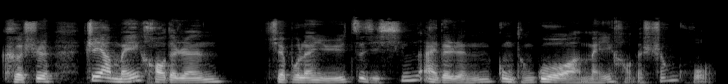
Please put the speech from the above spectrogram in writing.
可是这样美好的人，却不能与自己心爱的人共同过美好的生活。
